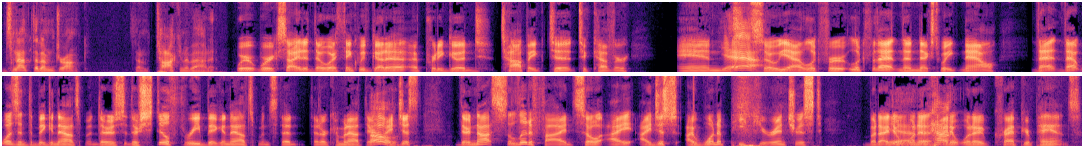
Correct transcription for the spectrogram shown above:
It's not that I'm drunk; it's that I'm talking about it. We're we're excited though. I think we've got a, a pretty good topic to to cover, and Yeah. So yeah, look for look for that in the next week. Now that that wasn't the big announcement. There's there's still three big announcements that that are coming out there. Oh. I just they're not solidified, so I I just I want to pique your interest, but I don't want to how- I don't want to crap your pants.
